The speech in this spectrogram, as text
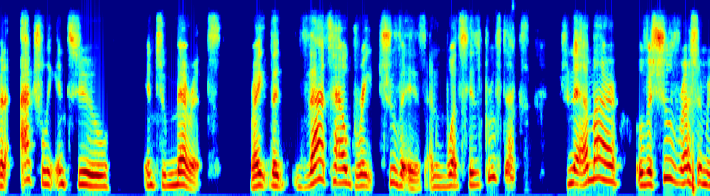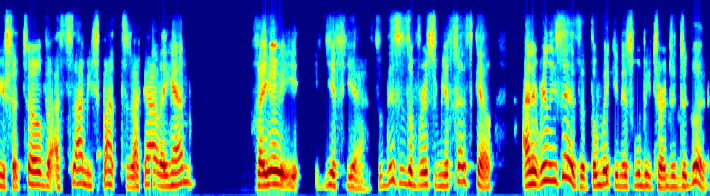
but actually into into merits, right? That that's how great tshuva is. And what's his proof text? So this is a verse from Yechezkel, and it really says that the wickedness will be turned into good.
